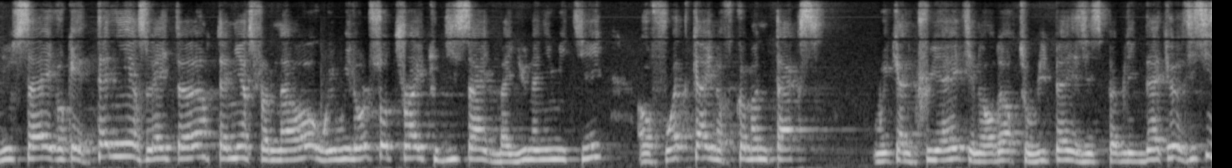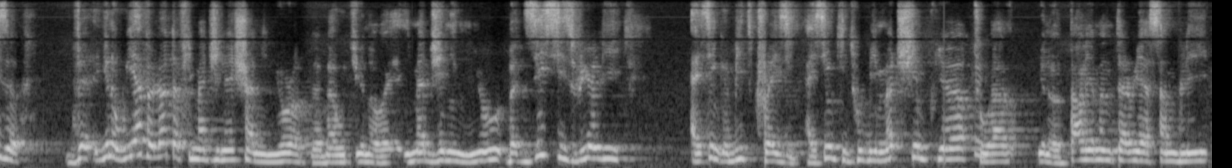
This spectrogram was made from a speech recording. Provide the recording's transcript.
you say, okay, 10 years later, 10 years from now, we will also try to decide by unanimity of what kind of common tax we can create in order to repay this public debt. You know, this is a the, you know, we have a lot of imagination in Europe about, you know, imagining new, but this is really, I think, a bit crazy. I think it would be much simpler to have, you know, a parliamentary assembly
